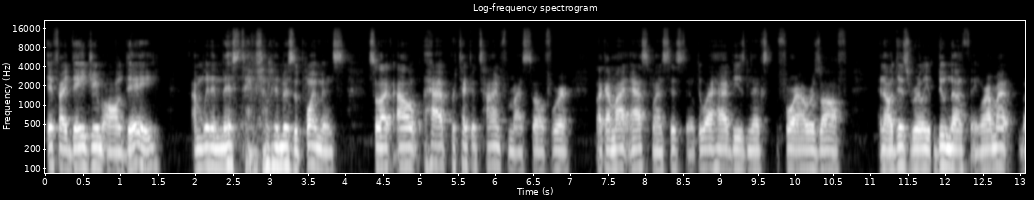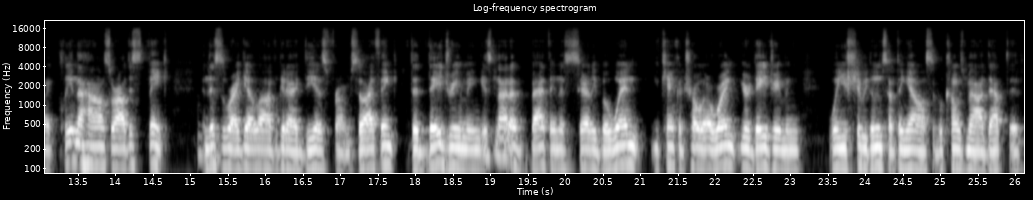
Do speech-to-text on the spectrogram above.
if I daydream all day, I'm going to miss things. I'm going to miss appointments. So, like, I'll have protected time for myself where, like, I might ask my assistant, do I have these next four hours off? And I'll just really do nothing. Or I might, like, clean the house or I'll just think. And this is where I get a lot of good ideas from. So I think the daydreaming is not a bad thing necessarily, but when you can't control it or when you're daydreaming when you should be doing something else, it becomes maladaptive.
